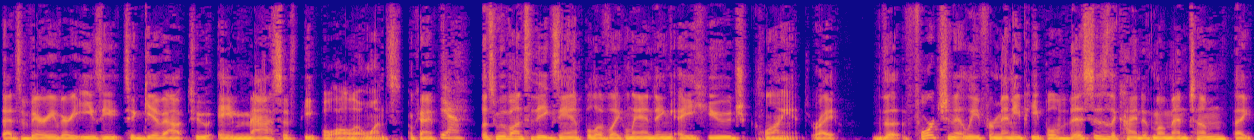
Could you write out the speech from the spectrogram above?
that's very very easy to give out to a mass of people all at once, okay? Yeah. Let's move on to the example of like landing a huge client, right? The fortunately for many people, this is the kind of momentum like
